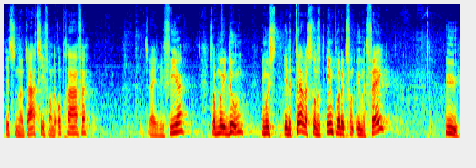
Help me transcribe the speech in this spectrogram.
Dit is de notatie van de opgave. 2, 3, 4. Dus wat moet je doen? Je moest, in de teller stond het inproduct van u met v. u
